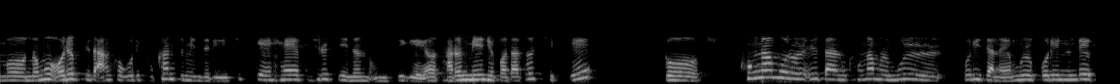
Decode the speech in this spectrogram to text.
뭐 너무 어렵지도 않고 우리 북한 주민들이 쉽게 해 드실 수 있는 음식이에요. 다른 메뉴보다도 쉽게. 그 콩나물을 일단 콩나물 물 끓이잖아요. 물 끓이는데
